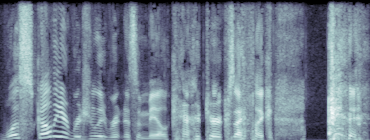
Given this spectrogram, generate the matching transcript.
Was Scully originally written as a male character? Because I like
